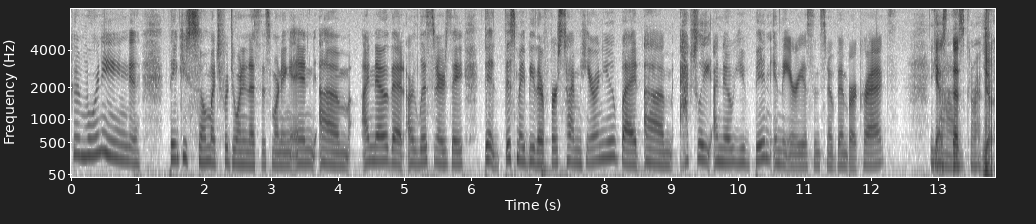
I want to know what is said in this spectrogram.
Thank you so much for joining us this morning. And um, I know that our listeners, they, they this may be their first time hearing you, but um, actually, I know you've been in the area since November, correct? Yes, Yeah. that's correct. Yeah.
